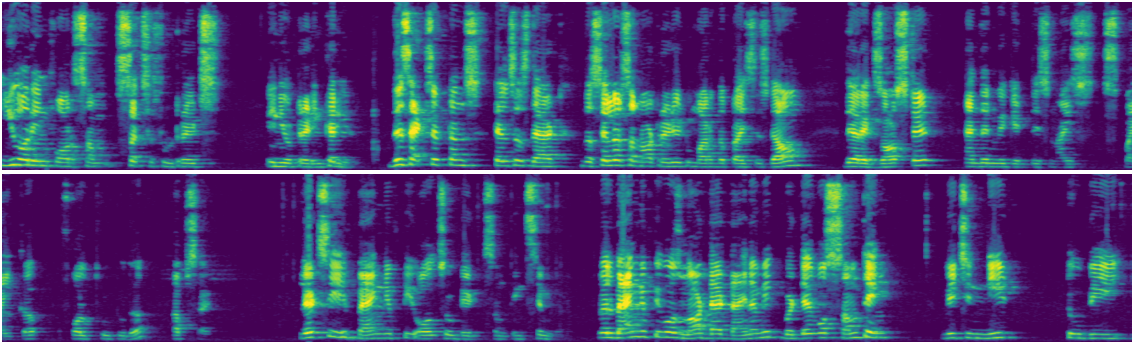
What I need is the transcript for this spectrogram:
you are in for some successful trades in your trading career. This acceptance tells us that the sellers are not ready to mark the prices down. They are exhausted and then we get this nice spike up, fall through to the upside. Let's see if Bank Nifty also did something similar. Well, Bank Nifty was not that dynamic, but there was something which need to be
